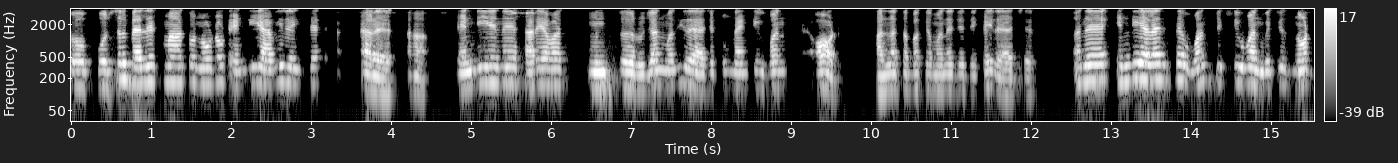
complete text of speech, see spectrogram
તો પોસ્ટલ બેલેટમાં તો નો ડાઉટ એનડીએ આવી રહી છે. અરે, હા, એનડીએ ને સારા એવા મીન્સ રુઝાન મળી રહ્યા છે ટુ નાઇન્ટી વન ઓડ હાલના તબક્કે મને જે દેખાઈ રહ્યા છે. અને ઇન્ડિયા એલાયન્સ ને one sixty one which is not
